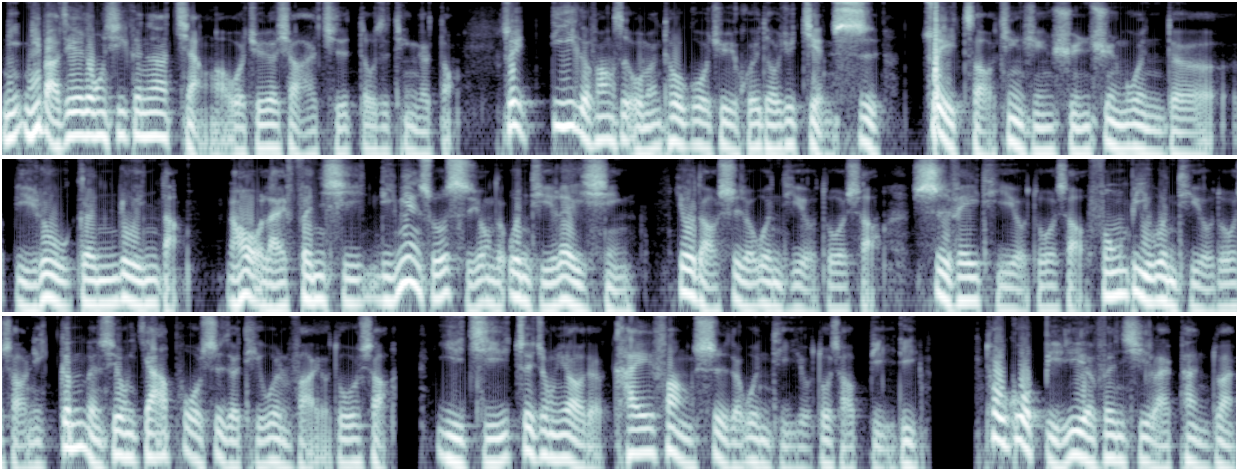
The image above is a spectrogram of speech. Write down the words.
你你把这些东西跟他讲啊，我觉得小孩其实都是听得懂。所以第一个方式，我们透过去回头去检视最早进行询讯问的笔录跟录音档，然后来分析里面所使用的问题类型。诱导式的问题有多少？是非题有多少？封闭问题有多少？你根本是用压迫式的提问法有多少？以及最重要的开放式的问题有多少比例？透过比例的分析来判断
